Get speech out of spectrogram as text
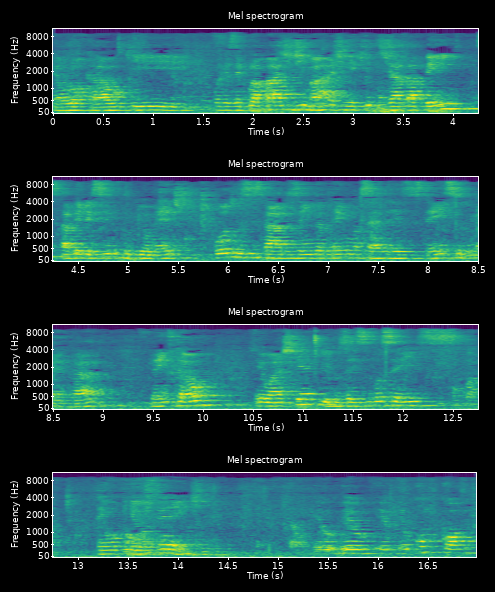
é um local que, por exemplo, a parte de imagem aqui já está bem estabelecido para o biomédico, outros estados ainda têm uma certa resistência do mercado, né? então eu acho que é aqui, não sei se vocês têm uma opinião diferente. Né? Então, eu, eu, eu, eu concordo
